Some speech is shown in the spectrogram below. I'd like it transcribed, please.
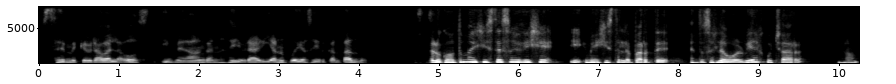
se me quebraba la voz y me daban ganas de llorar y ya no podía seguir cantando. Claro, cuando tú me dijiste eso, yo dije, y me dijiste la parte, entonces lo volví a escuchar, ¿no?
